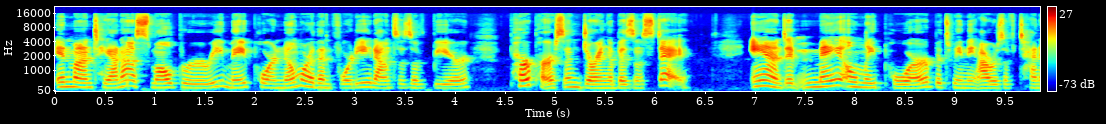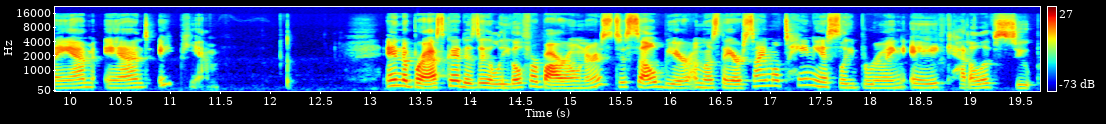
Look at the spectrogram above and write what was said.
In Montana, a small brewery may pour no more than 48 ounces of beer per person during a business day, and it may only pour between the hours of 10 a.m. and 8 p.m. In Nebraska, it is illegal for bar owners to sell beer unless they are simultaneously brewing a kettle of soup.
